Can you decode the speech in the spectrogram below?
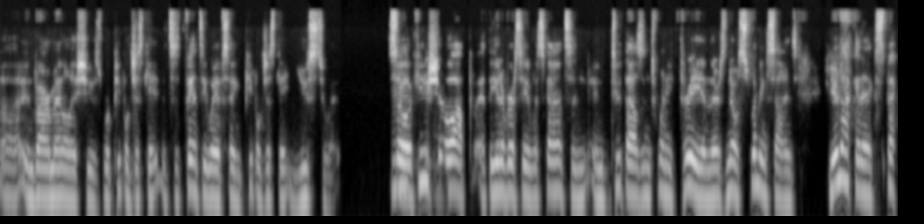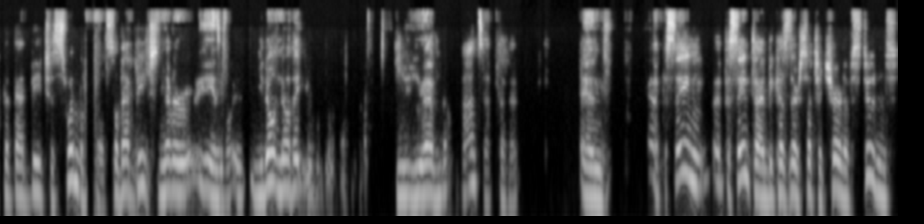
uh, environmental issues where people just get it's a fancy way of saying people just get used to it. So mm-hmm. if you show up at the university of wisconsin in 2023 and there's no swimming signs you're not going to expect that that beach is swimmable. So that beach never you know you don't know that you you, you have no concept of it. And at the same at the same time because there's such a churn of students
